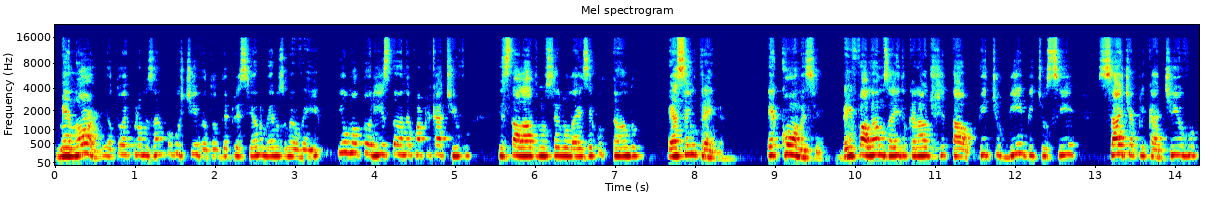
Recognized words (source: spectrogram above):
menor, eu estou economizando combustível, eu estou depreciando menos o meu veículo e o motorista anda com o aplicativo instalado no celular executando essa entrega. E-commerce, bem falamos aí do canal digital, B2B, B2C, site aplicativo,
